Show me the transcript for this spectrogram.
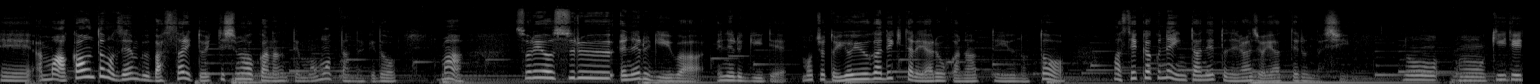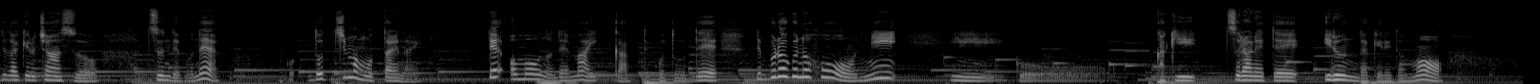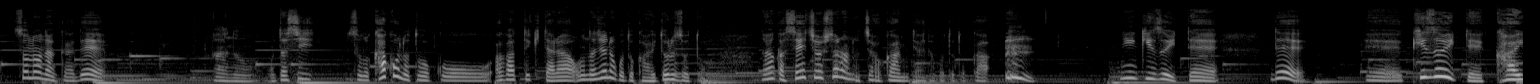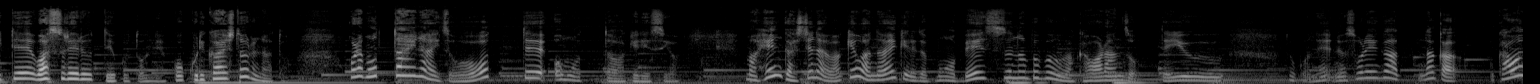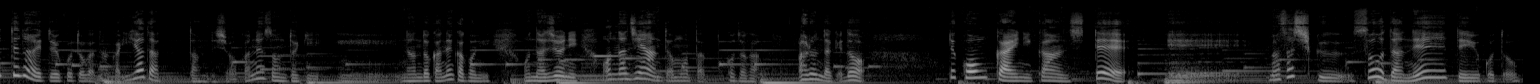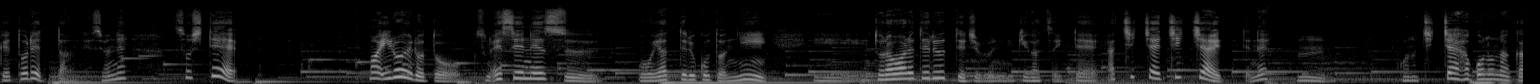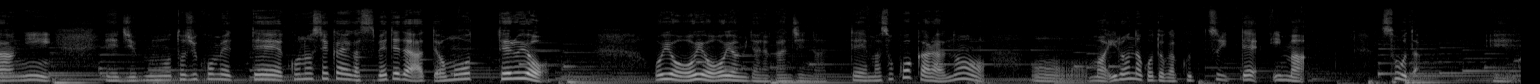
えー、まあ、アカウントも全部バッサリと言ってしまうかなんても思ったんだけど、まあ、それをするエネルギーはエネルギーでもうちょっと余裕ができたらやろうかなっていうのと、まあ、せっかくねインターネットでラジオやってるんだしの、うん、聞いていただけるチャンスを積んでもねどっちももったいないって思うのでまあいっかってことででブログの方にこう書き連ねているんだけれどもその中であの私その過去の投稿上がってきたら同じようなこと書いとるぞと。なんか成長したらのちゃうかみたいなこととか に気づいてで、えー、気づいて書いて忘れるっていうことをねこう繰り返しとるなと。これはもったいないぞって思ったわけですよ。まあ、変化してないわけはないけれどもベースの部分は変わらんぞっていうとこね。それがなんか変わってないということがなんか嫌だったんでしょうかねその時何度かね過去に同じように同じやんって思ったことがあるんだけど。で今回に関して、えー、まさしくそうだねっていうことを受け取れたんですよね。そしてまあ、いろいろとその SNS をやってることにとらわれてるっていう自分に気がついてあちっちゃいちっちゃいってね、うん、このちっちゃい箱の中に、えー、自分を閉じ込めてこの世界が全てだって思ってるよ。およおよおよみたいな感じになって、まあ、そこからのまあ、いろんなことがくっついて今そうだ、えー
